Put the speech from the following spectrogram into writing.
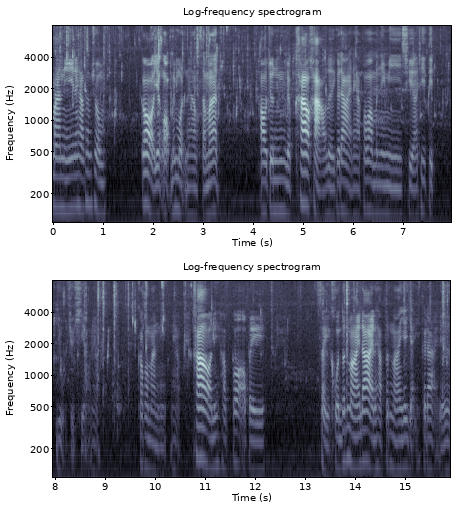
ประมาณนี้นะครับท่านผู้ชมก็ยังออกไม่หมดนะครับ สามารถเอาจนแบบข้าวขาวเลยก็ได้นะครับ เพราะว่ามันยังมีเชื้อที่ติดอยู่เขียวๆนะครับก็ประมาณนี้นะครับ ข้าวอันนี้ครับก็เอาไปใส่โคนต้นไม้ได้นะครับ ต้นไม้ใหญ่ๆก็ได้เด้อ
